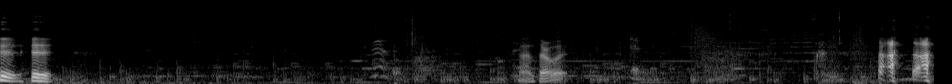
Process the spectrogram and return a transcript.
And throw it.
